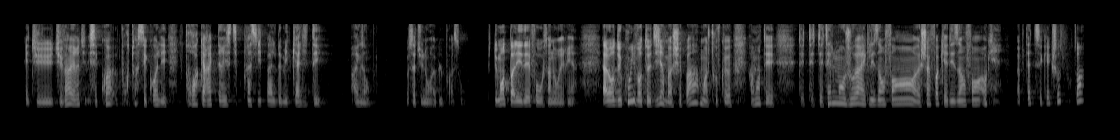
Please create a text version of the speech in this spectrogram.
Et tu, tu vas, c'est quoi, pour toi, c'est quoi les trois caractéristiques principales de mes qualités, par exemple? Ça, tu nourris le poisson. tu ne demandes pas les défauts, ça nourrit rien. Alors du coup, ils vont te dire, bah, je sais pas, moi je trouve que vraiment, tu es, tellement joueur avec les enfants, euh, chaque fois qu'il y a des enfants, ok, bah, peut-être c'est quelque chose pour toi?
